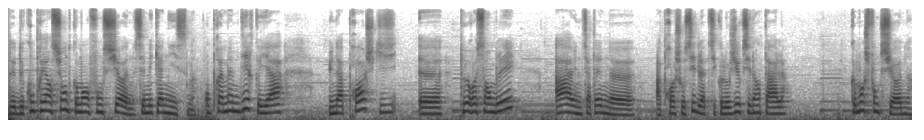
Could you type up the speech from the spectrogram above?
de, compréhension de comment fonctionnent ces mécanismes. On pourrait même dire qu'il y a une approche qui euh, peut ressembler à une certaine approche aussi de la psychologie occidentale. Comment je fonctionne?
